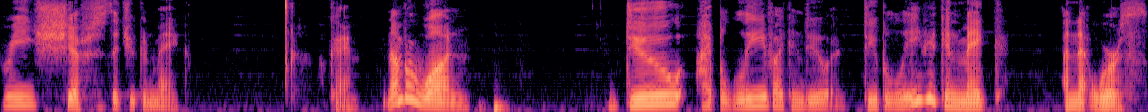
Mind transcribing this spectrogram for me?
three shifts that you can make. Okay. Number one, do I believe I can do it? Do you believe you can make a net worth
